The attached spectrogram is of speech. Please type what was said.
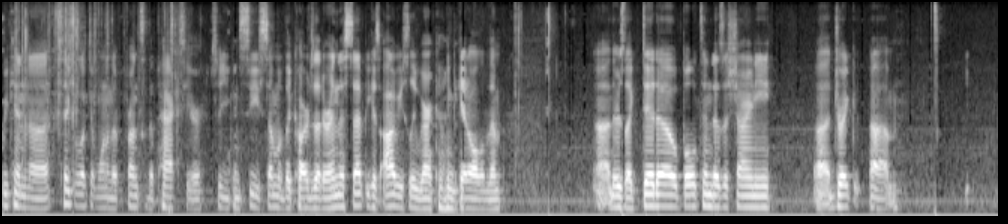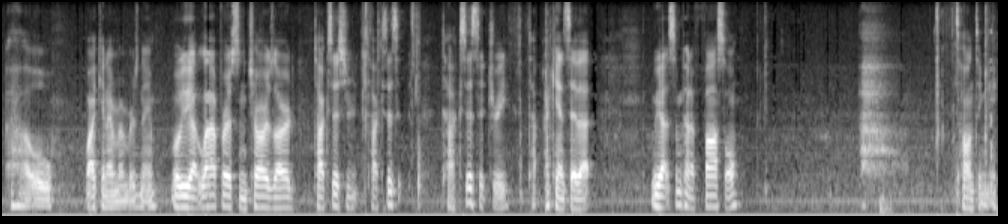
We can uh, take a look at one of the fronts of the packs here so you can see some of the cards that are in this set because obviously we aren't going to get all of them. Uh, there's like Ditto, Boltund does a shiny, uh, Drake, um, oh, why can't I remember his name? Well, we got Lapras and Charizard, Toxicity, Toxic, Toxicity, to I can't say that. We got some kind of fossil. It's haunting me.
